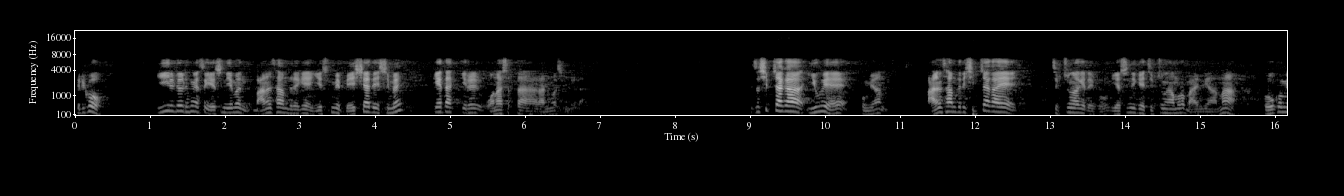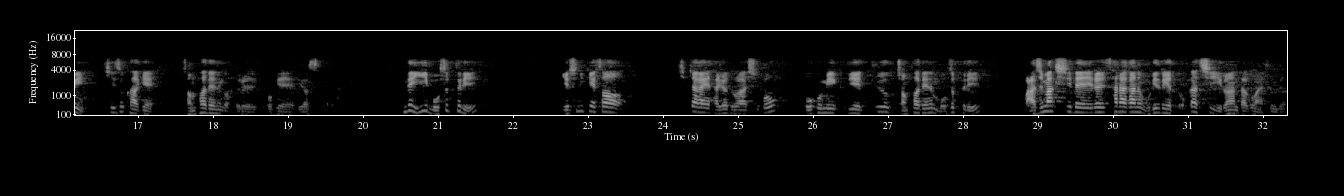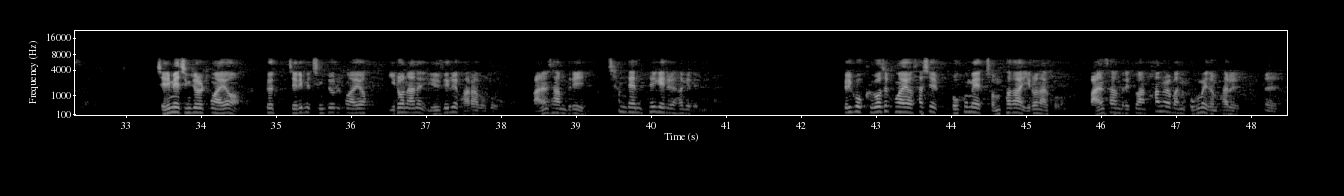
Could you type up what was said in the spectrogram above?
그리고 이 일들을 통해서 예수님은 많은 사람들에게 예수님의 메시아 되심을 깨닫기를 원하셨다라는 것입니다. 그래서 십자가 이후에 보면 많은 사람들이 십자가에 집중하게 되고 예수님께 집중함으로 말미암아 복음이 신속하게 전파되는 것들을 보게 되었습니다. 근데 이 모습들이 예수님께서 십자가에 달려 들어가시고 복음이 그 뒤에 쭉 전파되는 모습들이 마지막 시대를 살아가는 우리들에게 똑같이 일어난다고 말씀드렸어요. 재림의 징조를 통하여 그 재림의 징조를 통하여 일어나는 일들을 바라보고 많은 사람들이 참된 회개를 하게 됩니다. 그리고 그것을 통하여 사실 복음의 전파가 일어나고 많은 사람들이 또한 환호를 받는 복음의 전파를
